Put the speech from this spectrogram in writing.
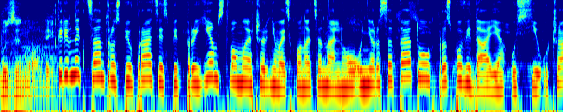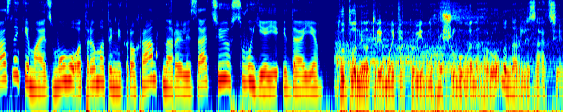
бузиновий. Керівник центру співпраці з підприємствами Чернівецького національного університету розповідає, усі учасники мають змогу отримати мікрогрант на реалізацію своєї ідеї. Тут вони отримують відповідну грошову винагороду на реалізацію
